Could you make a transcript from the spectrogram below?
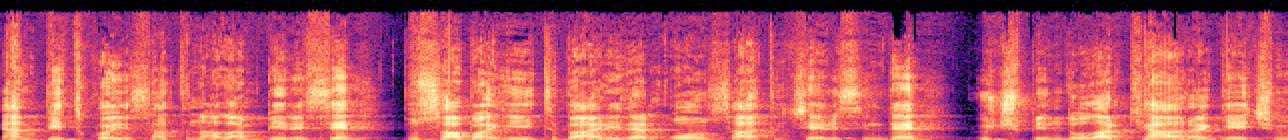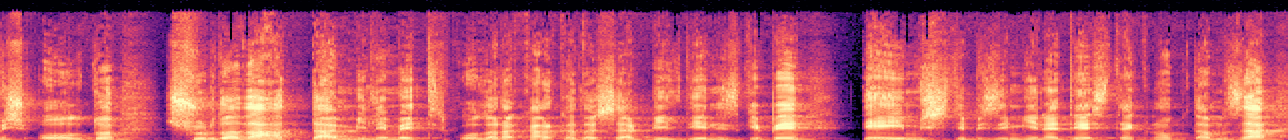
yani bitcoin satın alan birisi bu sabah itibariyle 10 saat içerisinde 3000 dolar kâra geçmiş oldu. Şurada da hatta milimetrik olarak arkadaşlar bildiğiniz gibi değmişti bizim yine destek noktamıza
